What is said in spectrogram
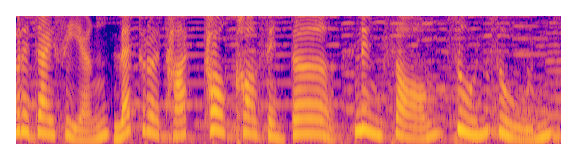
กระจายเสียง และโทรทัศน์โทร call center 1200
